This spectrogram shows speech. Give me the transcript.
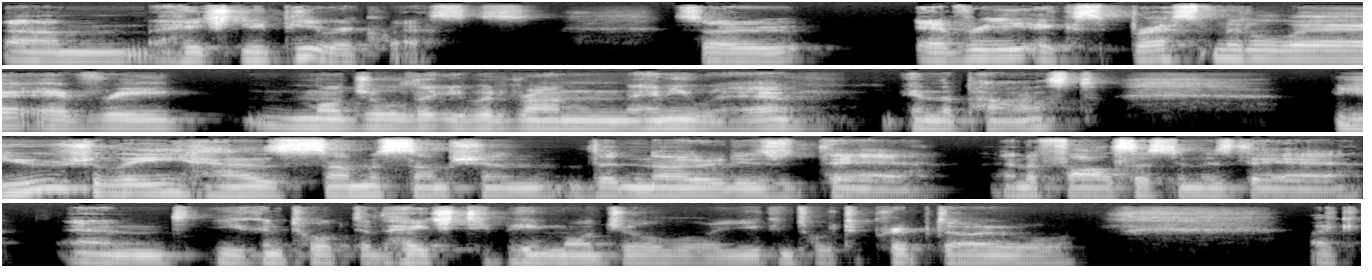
um, HTTP requests. So every Express middleware, every module that you would run anywhere in the past usually has some assumption that Node is there and a file system is there, and you can talk to the HTTP module or you can talk to crypto or like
